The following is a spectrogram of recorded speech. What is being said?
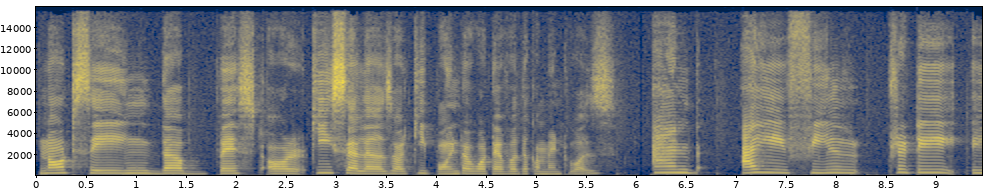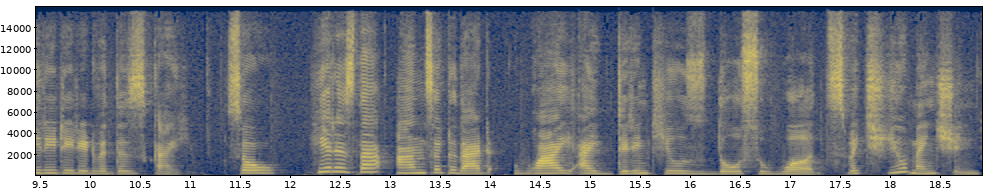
not saying the best or key sellers or key point or whatever the comment was. And I feel pretty irritated with this guy. So, here is the answer to that why I didn't use those words which you mentioned.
